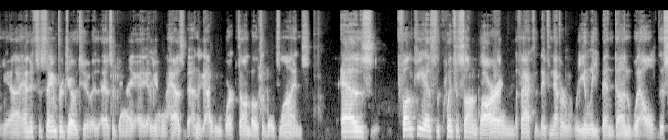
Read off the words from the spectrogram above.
yeah, and it's the same for Joe too, as, as a guy eh, you know has been a guy who worked on both of those lines. As funky as the quintessons are, and the fact that they've never really been done well this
